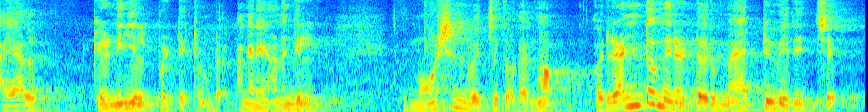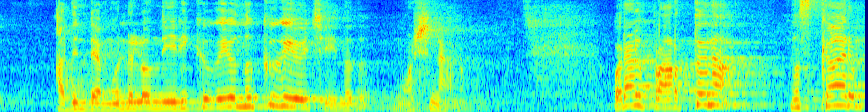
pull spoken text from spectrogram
അയാൾ കെണിയിൽപ്പെട്ടിട്ടുണ്ട്. അങ്ങനെയാണെങ്കിൽ മോഷൻ വെച്ച് തുടങ്ങാം. ഒരു രണ്ട് മിനിറ്റ് ഒരു മാറ്റ് വിരിച്ച് അതിന്റെ മുന്നിലൊന്ന് ഇരിക്കുകയോ നിൽക്കുകയോ ചെയ്യുന്നത് മോഷനാണ്. ഒരാൾ പ്രാർത്ഥന നിസ്കാരം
